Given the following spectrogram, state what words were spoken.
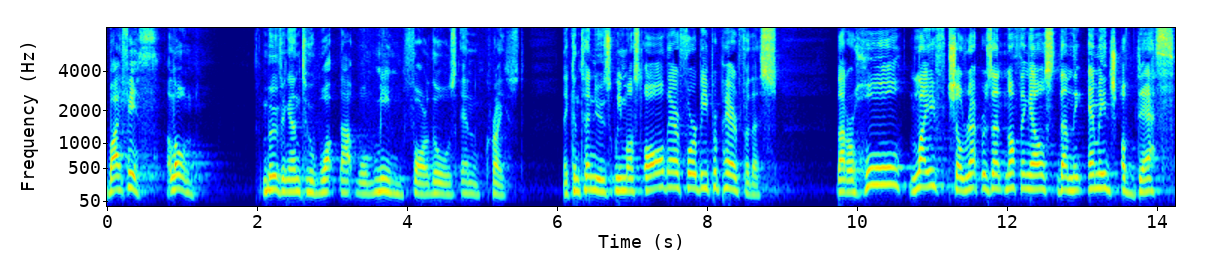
by faith alone, moving into what that will mean for those in Christ. He continues, We must all therefore be prepared for this, that our whole life shall represent nothing else than the image of death,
